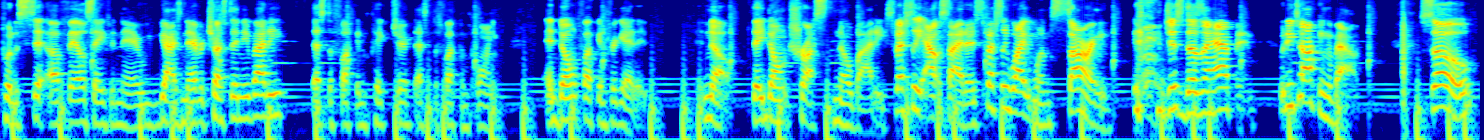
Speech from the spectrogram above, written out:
put a, a fail safe in there. You guys never trust anybody. That's the fucking picture. That's the fucking point. And don't fucking forget it. No, they don't trust nobody, especially outsiders, especially white ones. Sorry, it just doesn't happen. What are you talking about? So,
